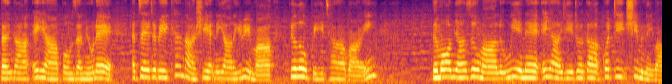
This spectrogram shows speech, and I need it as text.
ဘန်ကာအိယာပုံစံမျိုးနဲ့အကျယ်တပေခန့်တာရှိတဲ့နေရာလေးတွေမှာပြုလုပ်ပေးထားပါတယ်။သင်္ဘောအများစုမှာလူဦးရေနဲ့အိယာရေအတွက်ကကွက်တိရှိမနေပါ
